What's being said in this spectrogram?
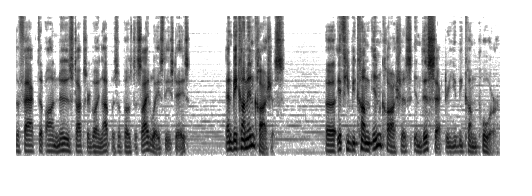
the fact that on news stocks are going up as opposed to sideways these days and become incautious. Uh, if you become incautious in this sector, you become poor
